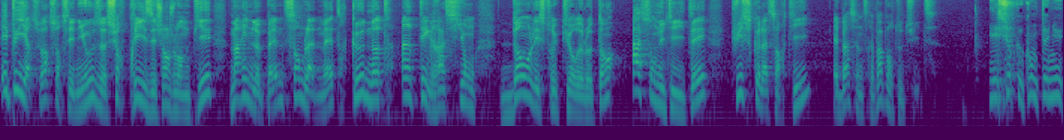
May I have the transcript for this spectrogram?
Et puis hier soir sur CNews, surprise et changement de pied, Marine Le Pen semble admettre que notre intégration dans les structures de l'OTAN a son utilité, puisque la sortie, eh ben, ce ne serait pas pour tout de suite. Il est sûr que compte tenu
